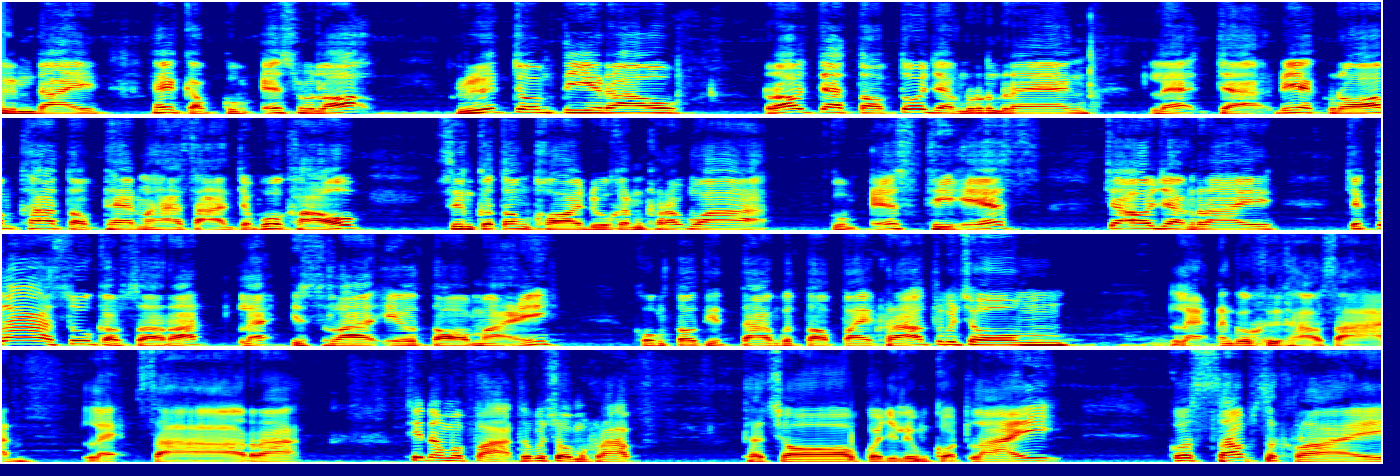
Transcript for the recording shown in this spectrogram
อื่นใดให้กับกลุ่มเอสวลาหรือโจมตีเรา เราจะตอบโต้อย่างรุนแรง และจะเรียกร้องค่าตอบแทนมหาศาลจากพวกเขา ซึ่งก็ต้องคอยดูกันครับว่ากลุ่ม STS จะเอาอย่างไรจะกล้าสู้กับสหรัฐและอิสราเอลต่อไหม คงต้องติดตามกันต่อไปครับท่านผู้ชม และนั่นก็คือข่าวสารและสาระ ที่นำมาฝากท่านผู้ชมครับ ถ้าชอบก็อย่าลืมกดไลค์ กด Subscribe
